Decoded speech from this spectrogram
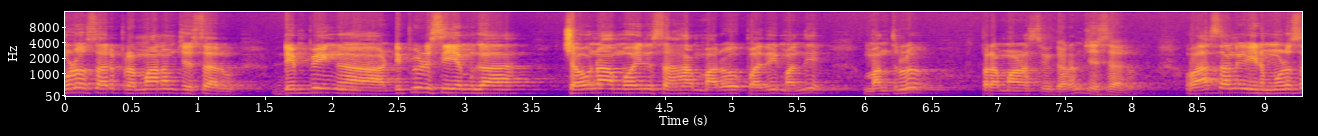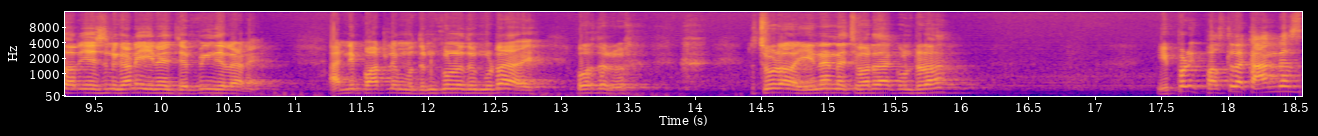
మూడోసారి ప్రమాణం చేశారు. డింపింగ్ డిప్యూటీ సీఎంగా చౌనా మోయిన్ సహా మరో పది మంది మంత్రులు ప్రమాణ స్వీకారం చేశారు. వాస్తవానికి ఈయన మూడోసారి చేసిన కానీ ఈయన జంపింగ్ జిల్లానే అన్ని పార్టీలు ఏమో దునుకుంటూ పోతాడు. చూడాలి ఈయన చివరిదాకా ఉంటాడా? ఇప్పటికి ఫస్ట్లో కాంగ్రెస్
